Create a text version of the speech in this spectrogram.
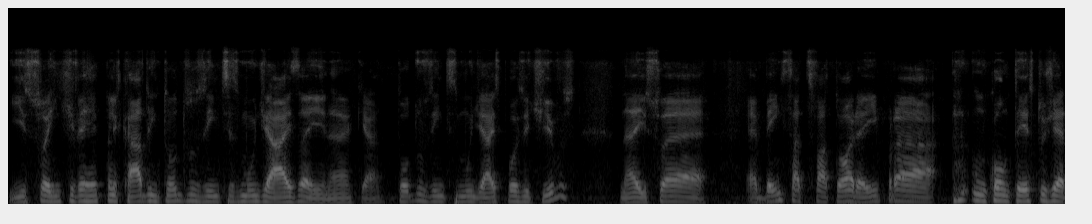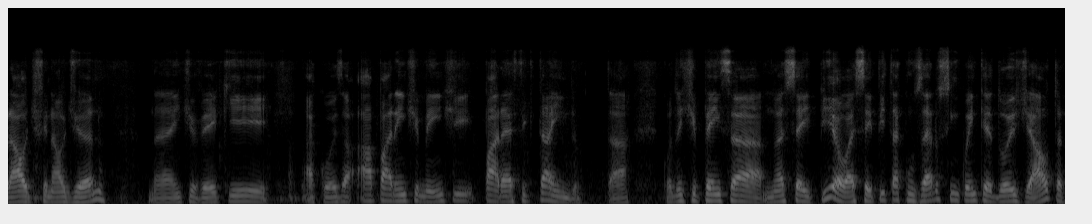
Isso a gente vê replicado em todos os índices mundiais aí, né? Que é todos os índices mundiais positivos, né? Isso é, é bem satisfatório aí para um contexto geral de final de ano. Né? A gente vê que a coisa aparentemente parece que está indo. Tá? Quando a gente pensa no SAP, ó, o SAP está com 0,52 de alta,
